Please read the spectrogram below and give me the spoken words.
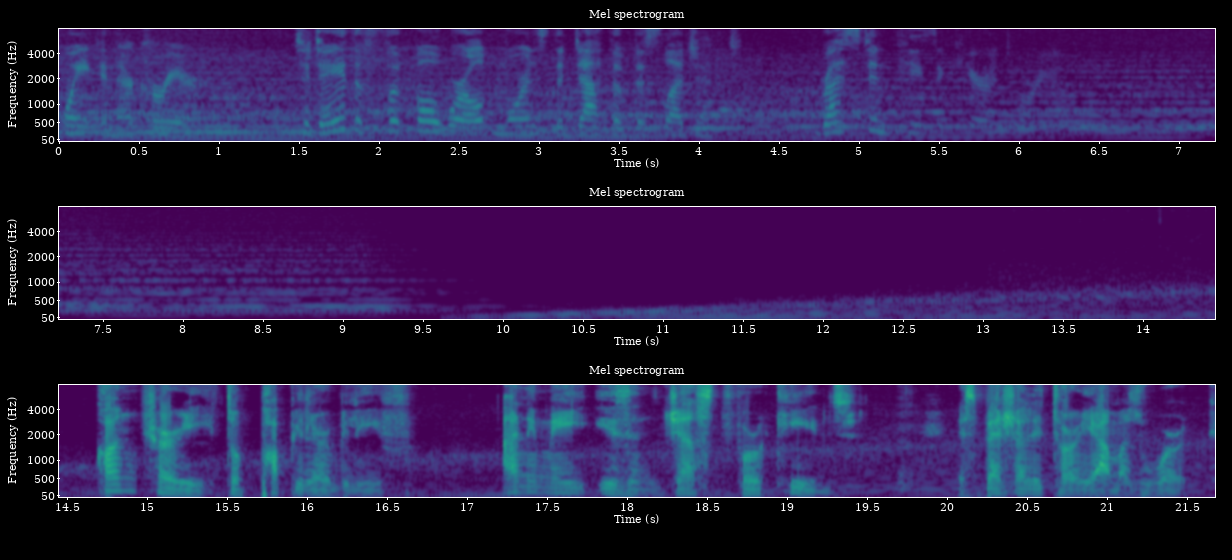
point in their career. Today, the football world mourns the death of this legend. Rest in peace, Akira Toriyama. Contrary to popular belief, anime isn't just for kids, especially Toriyama's work.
